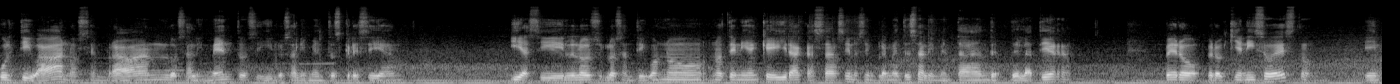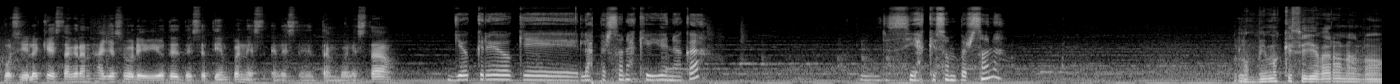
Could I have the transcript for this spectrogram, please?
cultivaban o sembraban los alimentos y los alimentos crecían. Y así los, los antiguos no, tenían que ir a cazar sino simplemente se alimentaban de, la tierra. Pero, pero ¿quién hizo esto? Imposible que esta granja haya sobrevivido desde ese tiempo en, en, tan buen estado. Yo creo que las personas que viven acá, si es que son personas, ¿Los mismos que se llevaron a, los,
